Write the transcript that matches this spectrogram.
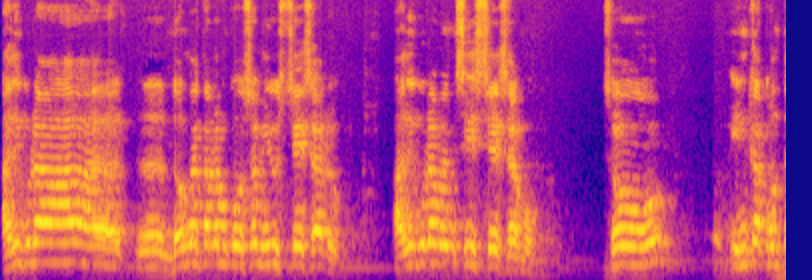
అది కూడా దొంగతనం కోసం యూజ్ చేశాడు. అది కూడా మేము సీజ్ చేసాము సో ఇంకా కొంత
